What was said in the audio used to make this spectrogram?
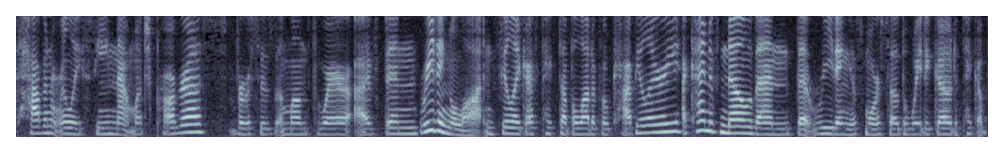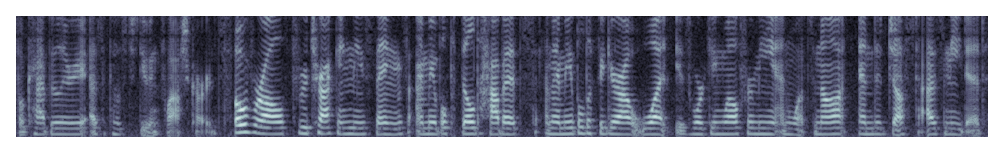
haven't really seen that much progress versus a month where I've been reading a lot and feel like I've picked up a lot of vocabulary, I kind of know then that reading is more so the way to go to pick up vocabulary as opposed to doing flashcards. Overall, through tracking these things, I'm able to build habits and I'm able to figure out what is working well for me and what's not and adjust as needed.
